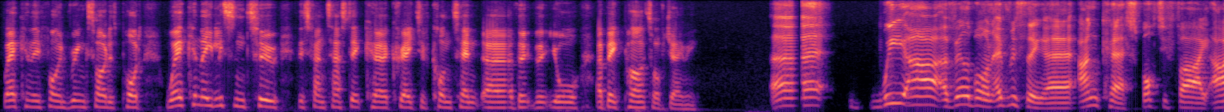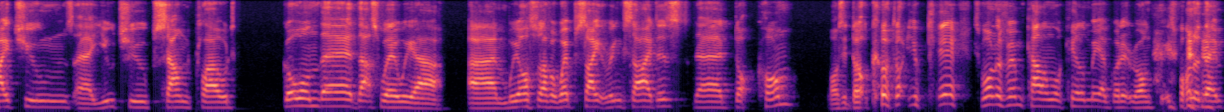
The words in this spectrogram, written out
Where can they find Ringsiders Pod? Where can they listen to this fantastic uh, creative content uh, that, that, you're a big part of, Jamie? we are available on everything Anchor, Spotify, iTunes, YouTube, SoundCloud go on there. That's where we are. Um, we also have a website, ringsiders.com. Uh, or is it .co.uk? It's one of them. Callum will kill me. I've got it wrong. It's one of them.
